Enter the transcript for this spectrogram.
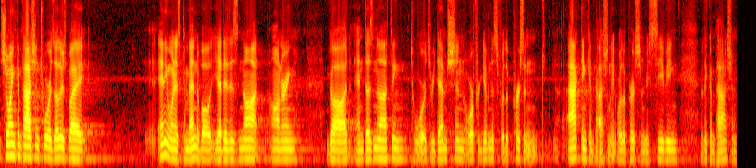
showing compassion towards others by anyone is commendable, yet it is not honoring God and does nothing towards redemption or forgiveness for the person acting compassionately or the person receiving the compassion.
